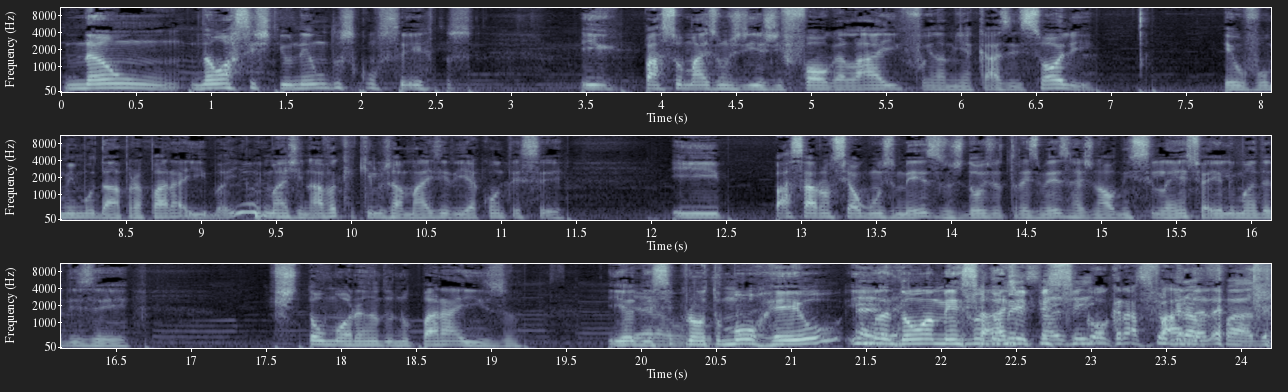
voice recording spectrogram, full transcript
não, não assistiu nenhum dos concertos e passou mais uns dias de folga lá e foi na minha casa e disse: Olha, eu vou me mudar para Paraíba. E eu imaginava que aquilo jamais iria acontecer. E passaram-se alguns meses, uns dois ou três meses, Reginaldo em silêncio, aí ele manda dizer: Estou morando no paraíso. E eu Era disse: Pronto, morreu e É, mandou uma Mandou mensagem, mensagem psicografada. né? psicografada.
